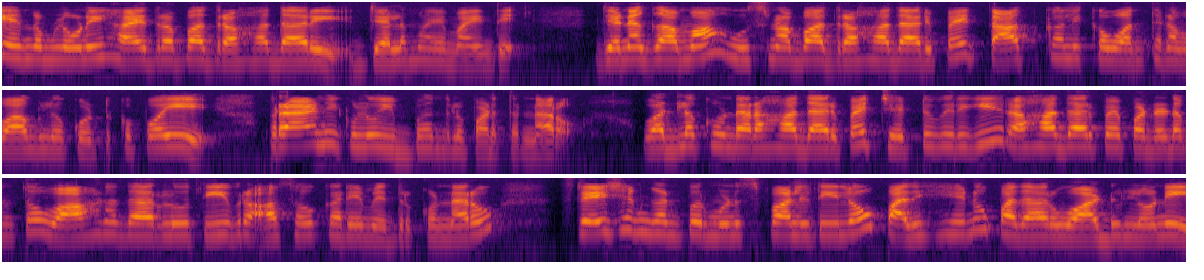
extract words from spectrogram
కేంద్రంలోని హైదరాబాద్ రహదారి జలమయమైంది. జనగామ హుస్నాబాద్ రహదారిపై తాత్కాలిక వంతెన వాగులో కొట్టుకుపోయి ప్రయాణికులు ఇబ్బందులు పడుతున్నారు. వడ్లకొండ రహదారిపై చెట్టు విరిగి రహదారిపై పడడంతో వాహనదారులు తీవ్ర అసౌకర్యం ఎదుర్కొన్నారు. స్టేషన్ గన్పూర్ మున్సిపాలిటీలో పదిహేను పదహారు వార్డుల్లోని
